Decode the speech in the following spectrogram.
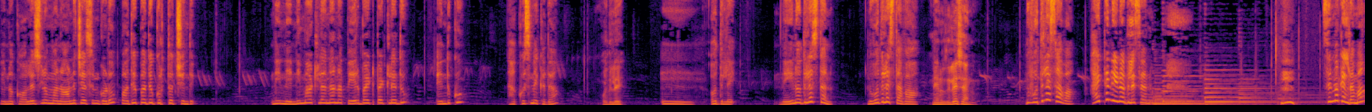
నిన్న కాలేజీలో మా నాన్న చేసిన గొడవ పదే పదే గుర్తొచ్చింది. నేను ఎన్ని మాటలన్నా నా పేరు బయట పెట్టలేదు. ఎందుకు? నా కోసమే కదా? వదిలే. వదిలే. నేను వదిలేస్తాను. నువ్వు వదిలేస్తావా? నేను వదిలేశాను. నువ్వు వదిలేసావా అయితే నేను వదిలేశాను. సినిమాకి వెళ్దామా?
